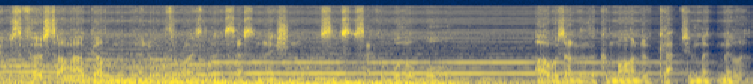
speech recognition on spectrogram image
It was the first time our government had authorized an assassination order since the Second World War. I was under the command of Captain Macmillan.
